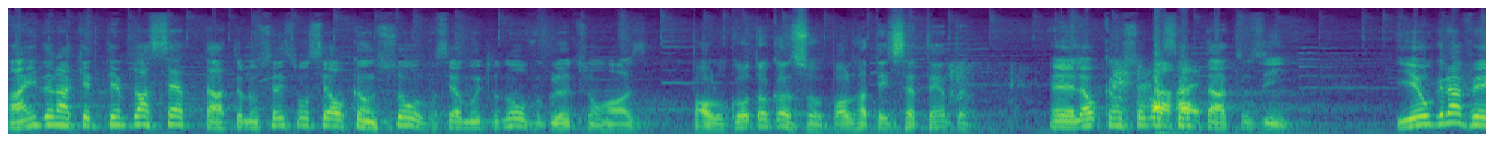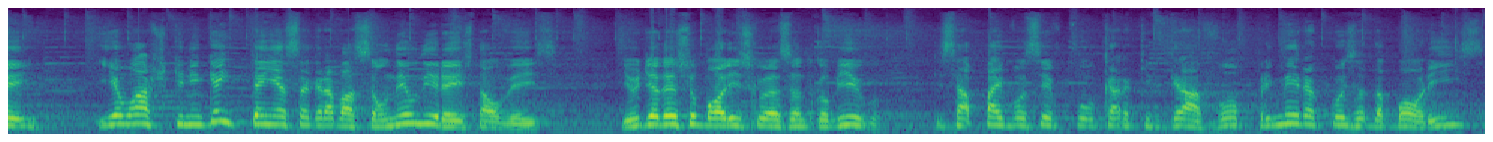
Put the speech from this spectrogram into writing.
Ainda naquele tempo do acetato. Eu não sei se você alcançou, você é muito novo, Gleudson Rosa. Paulo Couto alcançou. Paulo já tem 70. É, ele alcançou o acetatozinho. E eu gravei. E eu acho que ninguém tem essa gravação, nem o Nireis, talvez. E um dia desse o Boris conversando comigo, disse, rapaz, você foi o cara que gravou a primeira coisa da Boris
